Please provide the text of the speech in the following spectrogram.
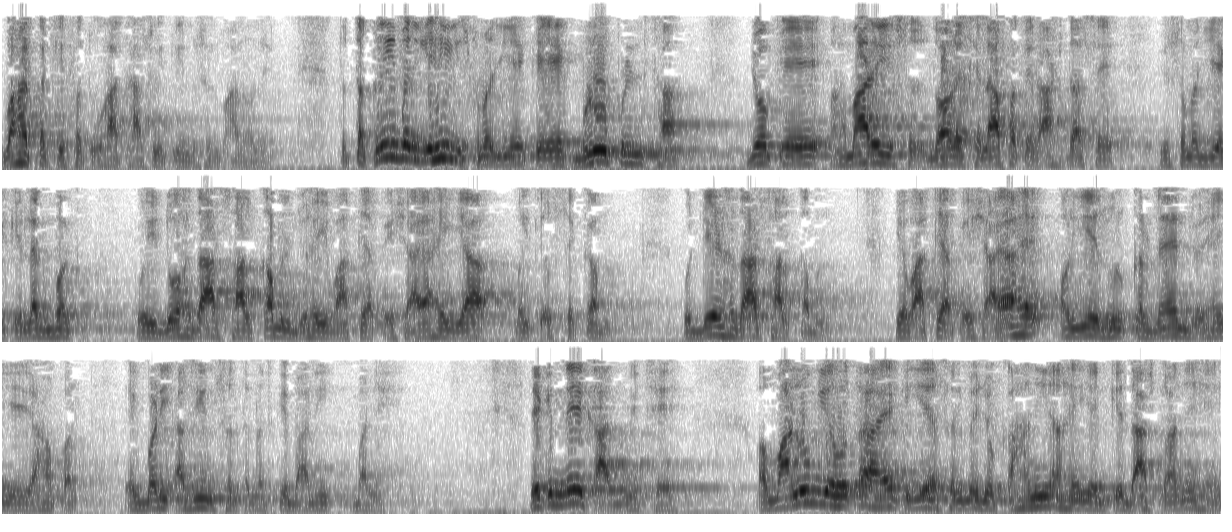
وہاں تک کی فتوحات حاصل کی مسلمانوں نے۔ تو تقریباً یہی سمجھیے کہ ایک بلو پرنٹ تھا جو کہ ہمارے اس دور خلافت راشدہ سے، جو سمجھیے کہ لگ بھگ کوئی دو ہزار سال قبل جو ہے یہ واقعہ پیش آیا ہے یا بلکہ اس سے کم، کوئی ڈیڑھ ہزار سال قبل یہ واقعہ پیش آیا ہے اور یہ ذوالقرنین جو ہے یہ یہاں پر ایک بڑی عظیم سلطنت کے بانی بنے لیکن نیک آدمی تھے۔ اور معلوم یہ ہوتا ہے کہ یہ اصل میں جو کہانیاں ہیں، یہ ان کے داستانیں ہیں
